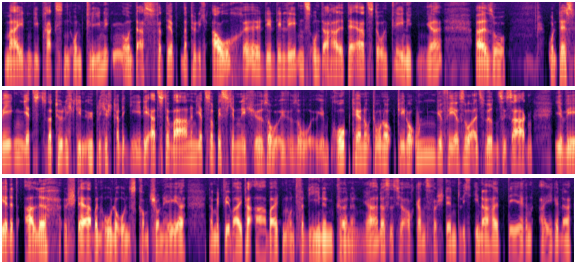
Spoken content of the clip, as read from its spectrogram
meiden die Praxen und Kliniken und das verdirbt natürlich auch äh, den, den Lebensunterhalt der Ärzte und Kliniken. Ja? Also Und deswegen jetzt natürlich die übliche Strategie. Die Ärzte warnen jetzt so ein bisschen, ich, äh, so, so im Grobtenor Tenor ungefähr so, als würden sie sagen, ihr werdet alle sterben ohne uns, kommt schon her, damit wir weiter arbeiten und verdienen können. Ja, das ist ja auch ganz verständlich innerhalb deren eigener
